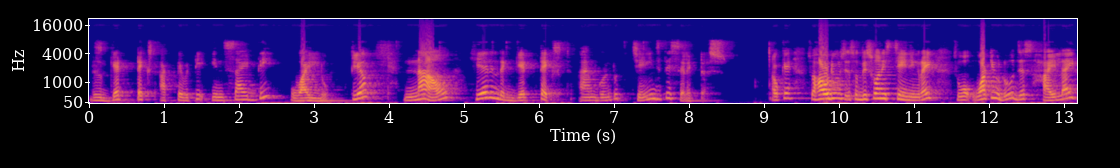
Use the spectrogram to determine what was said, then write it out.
this get text activity inside the while loop. Clear? Now here in the get text I am going to change the selectors. Okay? So how do you so this one is changing right? So what you do just highlight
